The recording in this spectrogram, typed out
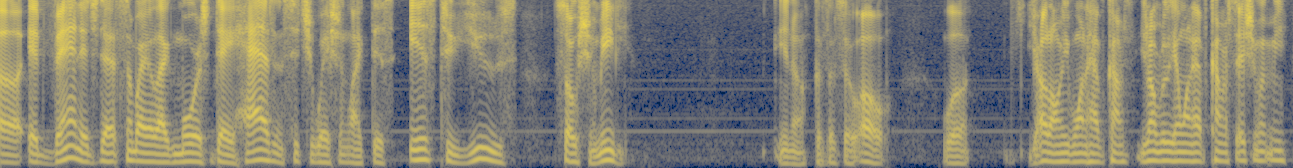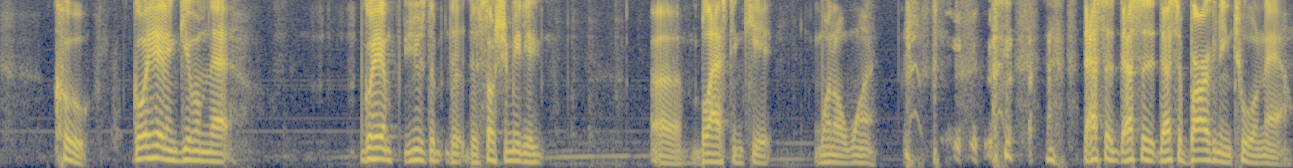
uh, advantage that somebody like Morris Day has in a situation like this is to use social media. You know, because I say, oh, well, y'all don't even want to have a. You don't really want to have a conversation with me. Cool. Go ahead and give them that. Go ahead and use the the, the social media uh, blasting kit 101. that's a that's a that's a bargaining tool now,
